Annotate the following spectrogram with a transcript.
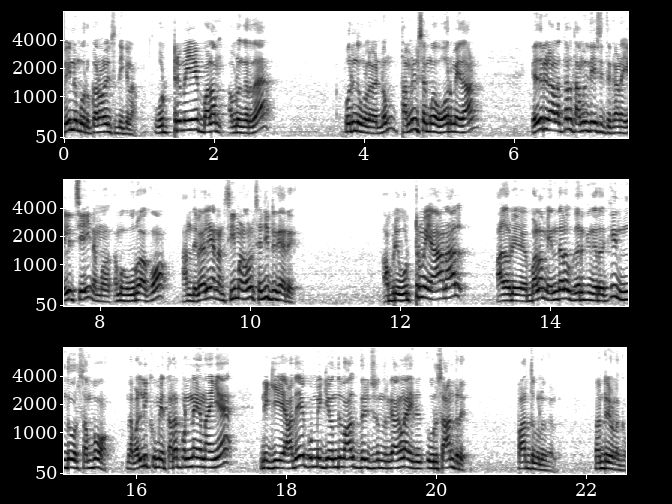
மீண்டும் ஒரு கனவில் சிந்திக்கலாம். ஒற்றுமையே பலம் அப்படிங்கிறத புரிந்து கொள்ள வேண்டும். தமிழ் சமூக ஓர்மைதான். எதிர்காலத்தில் தமிழ் தேசியத்துக்கான எழுச்சியை நம்ம நமக்கு உருவாக்கும். அந்த வேலையை நான் சீமானவர்கள் செஞ்சுட்டு இருக்காரு அப்படி ஒற்றுமை ஆனால் அதோடைய பலம் எந்த அளவுக்கு இருக்குங்கிறதுக்கு இந்த ஒரு சம்பவம். இந்த வள்ளி கும்மியை தடை பண்ணீங்கன்னாங்க. இன்றைக்கி அதே கும்மிக்கு வந்து வாழ்த்து தெரிவிச்சுட்டு வந்திருக்காங்களா? இது ஒரு சான்று. பார்த்துக்கொள்ளுங்கள் நன்றி வணக்கம்.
